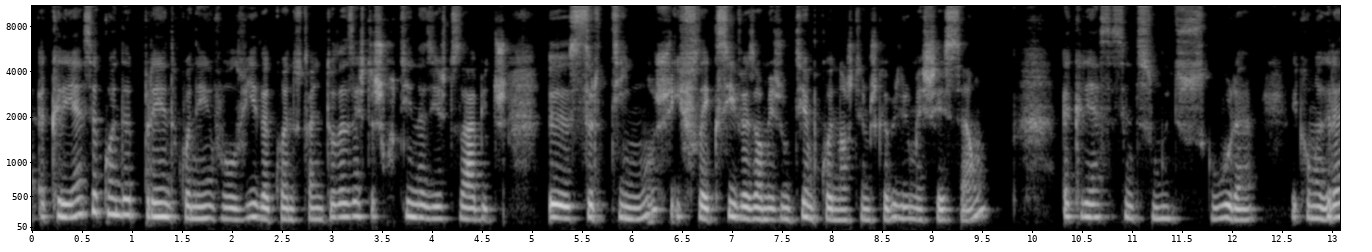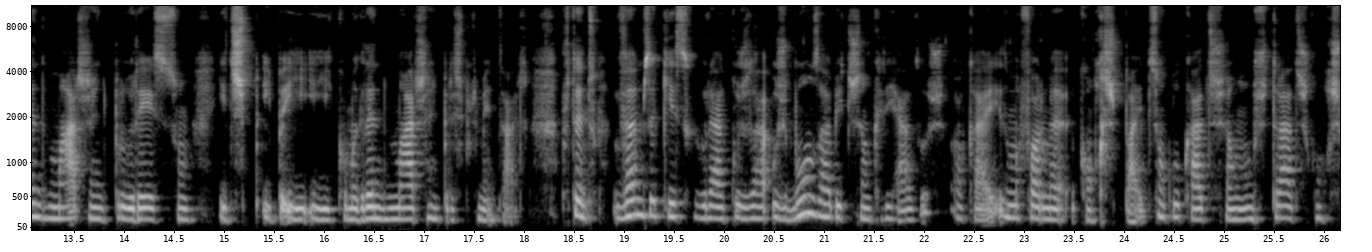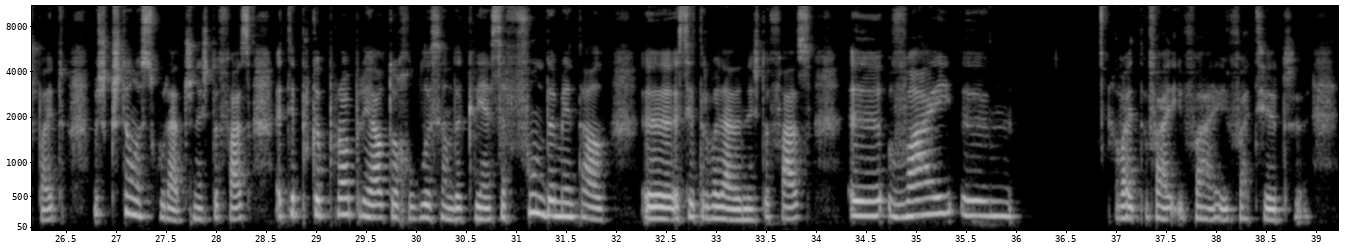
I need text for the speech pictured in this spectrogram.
a criança, quando aprende, quando é envolvida, quando tem todas estas rotinas e estes hábitos eh, certinhos e flexíveis ao mesmo tempo, quando nós temos que abrir uma exceção, a criança sente-se muito segura e com uma grande margem de progresso e, de, e, e, com uma grande margem para experimentar. Portanto, vamos aqui assegurar que os, os, bons hábitos são criados, ok? De uma forma com respeito, são colocados, são mostrados com respeito, mas que estão assegurados nesta fase, até porque a própria autorregulação da criança, fundamental uh, a ser trabalhada nesta fase, uh, vai. Uh, vai, vai, vai, vai ter,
